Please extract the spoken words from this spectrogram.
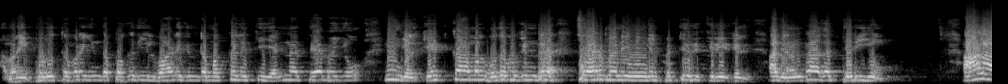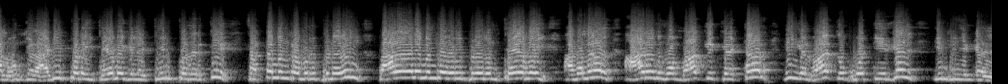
அவரை பொறுத்தவரை இந்த பகுதியில் வாழுகின்ற மக்களுக்கு என்ன தேவையோ நீங்கள் கேட்காமல் உதவுகின்ற சேர்மனை நீங்கள் பெற்றிருக்கிறீர்கள். அது நன்றாக தெரியும். ஆனால் உங்கள் அடிப்படை தேவைகளை தீர்ப்பதற்கு சட்டமன்ற உறுப்பினரும் பாராளுமன்ற உறுப்பினரும் தேவை. அதனால் ஆறுமுகம் வாக்கு கேட்டார் நீங்கள் வாக்கு போட்டீர்கள். இன்று எங்கள்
